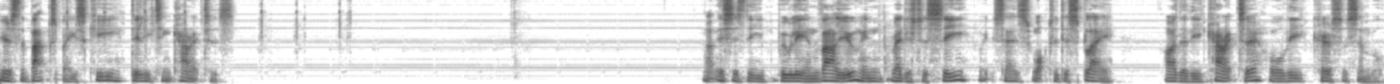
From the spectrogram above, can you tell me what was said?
Here's the backspace key, deleting characters. Now this is the boolean value in register C which says what to display, either the character or the cursor symbol.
